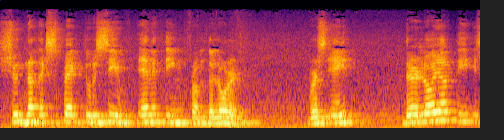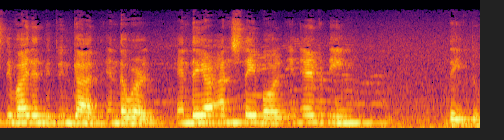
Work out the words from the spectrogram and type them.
should not expect to receive anything from the Lord. Verse 8 Their loyalty is divided between God and the world, and they are unstable in everything they do.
